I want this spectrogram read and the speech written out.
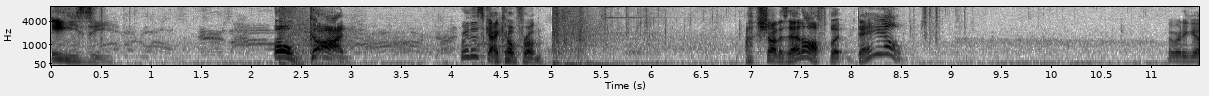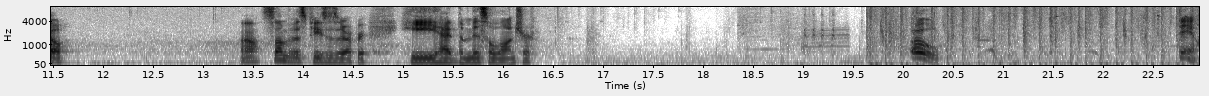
Easy. Oh god! Where'd this guy come from? I shot his head off, but damn! Where'd he go? Well, some of his pieces are up here. He had the missile launcher. Oh! Damn.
